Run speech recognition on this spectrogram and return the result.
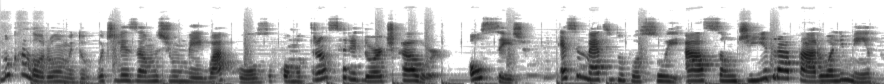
No calor úmido, utilizamos de um meio aquoso como transferidor de calor, ou seja, esse método possui a ação de hidratar o alimento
